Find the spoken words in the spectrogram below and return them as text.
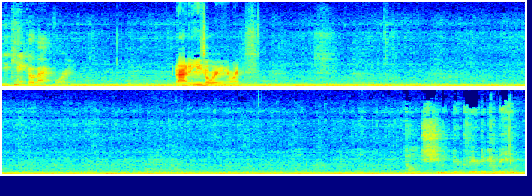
you can't go back for it. Not easily, anyway. Don't shoot, they're clear to come in.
